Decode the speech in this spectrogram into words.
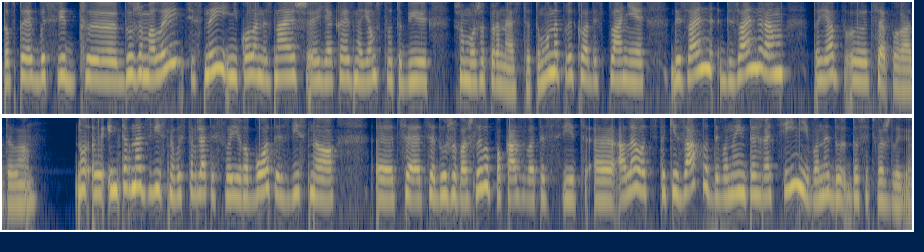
Тобто, якби світ е, дуже малий, тісний, і ніколи не знаєш, е, яке знайомство тобі що може принести. Тому, наприклад, і в плані дизайн, дизайнерам, то я б це порадила. Ну, е, інтернет, звісно, виставляти свої роботи, звісно, е, це, це дуже важливо показувати в світ. Е, Але от такі заходи, вони інтеграційні, вони досить важливі.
